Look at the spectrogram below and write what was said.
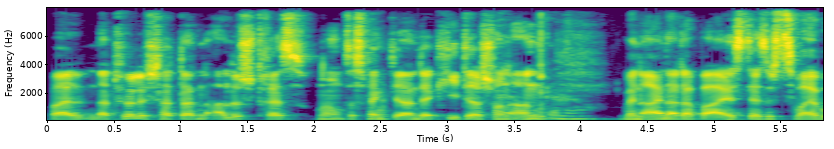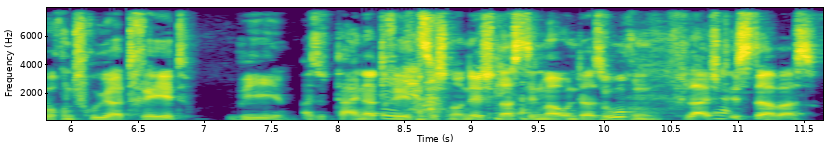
weil natürlich hat dann alles Stress. Ne? Das fängt ja. ja an der Kita schon ja, an. Genau. Wenn einer dabei ist, der sich zwei Wochen früher dreht, wie, also deiner dreht ja. sich noch nicht, lass den mal untersuchen, vielleicht ist da was.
